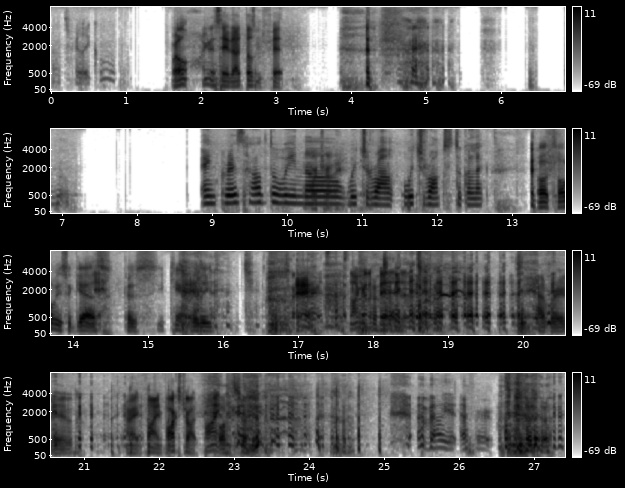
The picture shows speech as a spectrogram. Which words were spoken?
sounds really cool. Well, I'm going to say that doesn't fit. And Chris, how do we know which rock which rocks to collect? Oh, it's always a guess because you can't really. it's not going to fit, is it? Hammer it in. All right, fine. Foxtrot, fine. Foxtrot. A valiant effort.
